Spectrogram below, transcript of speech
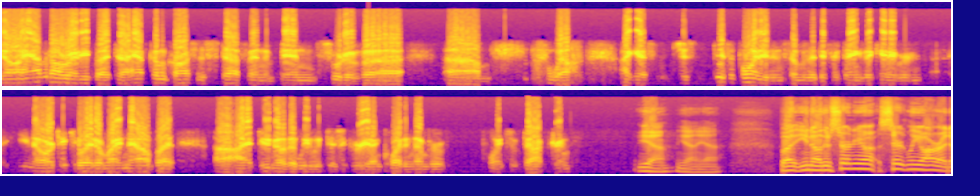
No, I haven't already, but I have come across his stuff and have been sort of uh, um, well, I guess just disappointed in some of the different things. I can't even, you know, articulate them right now, but uh, I do know that we would disagree on quite a number of points of doctrine. Yeah, yeah, yeah. But you know, there certainly are, certainly are a,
